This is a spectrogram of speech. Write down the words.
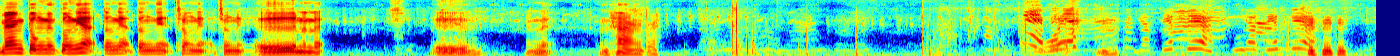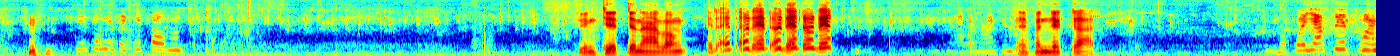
แม่งตรงนึงตรงเนี้ยตรงเนี้ยตรงเนี้ยช่องเนี้ยช่องเนี้ยเออนั่นแหละเออนั่นแหละ มันห่างไปโอ้ยอย่าเสียดดิมึงอย่าเสียดดิเสียดก็มีแต่ขี้ตม สียงเจตนาร้องเอ็ดเอ็ดเอ็ดเอ็ดเอ็ดเอ็ดเอ็ดได้บรรยากาศบอกว่าอย่าเสียดหน่อย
